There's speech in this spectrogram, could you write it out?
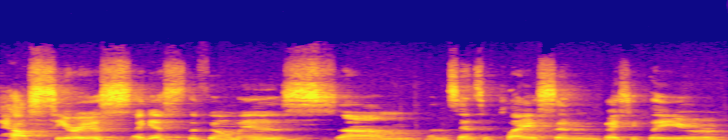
how serious, I guess, the film is, um, and sense of place, and basically you're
